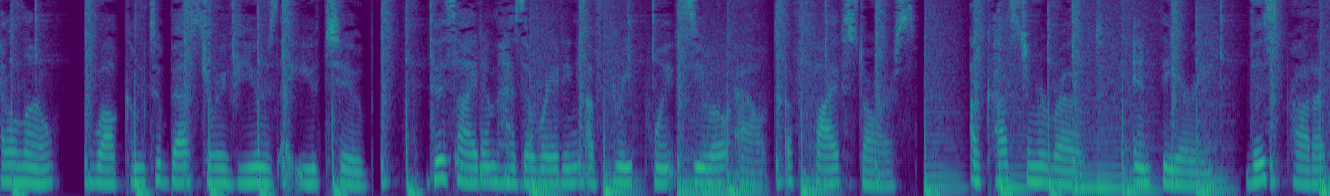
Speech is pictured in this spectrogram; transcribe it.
Hello, welcome to Best Reviews at YouTube. This item has a rating of 3.0 out of 5 stars. A customer wrote, in theory, this product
